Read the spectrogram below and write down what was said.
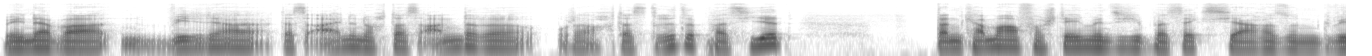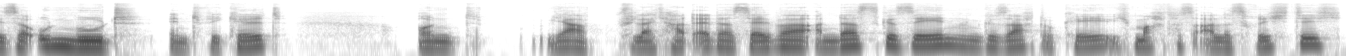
Wenn aber weder das eine noch das andere oder auch das dritte passiert, dann kann man auch verstehen, wenn sich über sechs Jahre so ein gewisser Unmut entwickelt. Und ja, vielleicht hat er das selber anders gesehen und gesagt, okay, ich mache das alles richtig,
